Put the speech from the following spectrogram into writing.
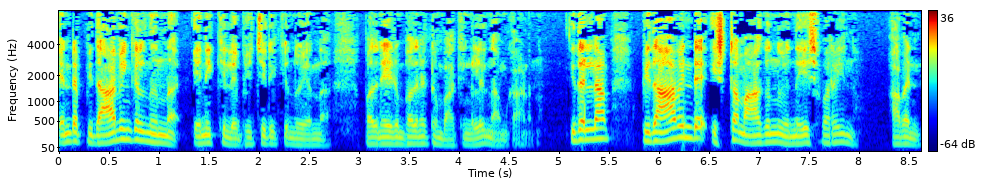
എന്റെ പിതാവിങ്കിൽ നിന്ന് എനിക്ക് ലഭിച്ചിരിക്കുന്നു എന്ന് പതിനേഴും പതിനെട്ടും വാക്യങ്ങളിൽ നാം കാണുന്നു. ഇതെല്ലാം പിതാവിന്റെ ഇഷ്ടമാകുന്നു എന്ന് യേശു പറയുന്നു. അവൻ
